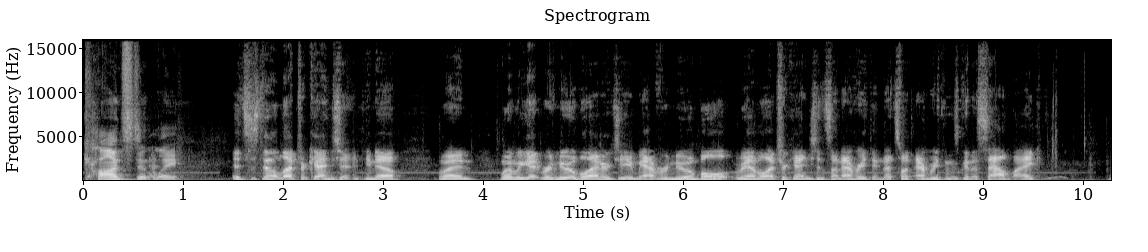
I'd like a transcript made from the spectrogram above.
constantly. It's just an electric engine, you know? When when we get renewable energy and we have renewable we have electric engines on everything, that's what everything's gonna sound like.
